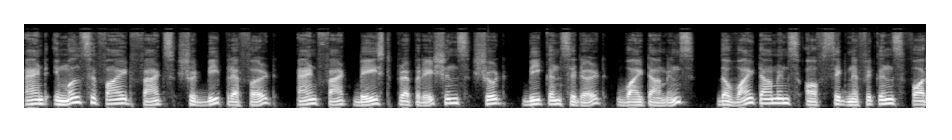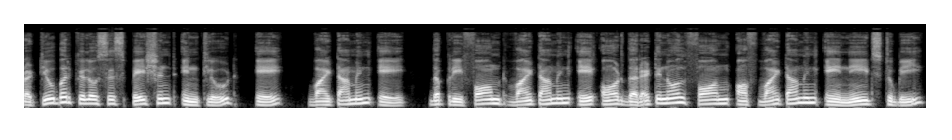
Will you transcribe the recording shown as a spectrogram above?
and emulsified fats should be preferred and fat-based preparations should be considered. Vitamins, the vitamins of significance for a tuberculosis patient include A. Vitamin A, the preformed vitamin A or the retinol form of vitamin A needs to be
